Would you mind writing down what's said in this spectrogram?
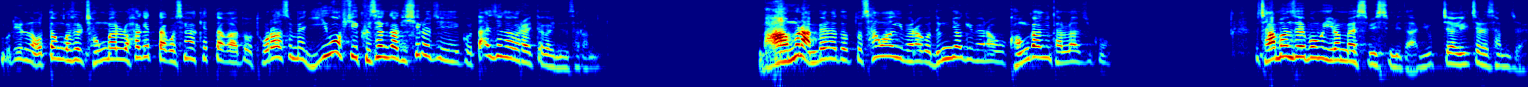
우리는 어떤 것을 정말로 하겠다고 생각했다가도 돌아서면 이유 없이 그 생각이 싫어지고 딴 생각을 할 때가 있는 사람들. 마음은 안 변해도 또 상황이 변하고 능력이 변하고 건강이 달라지고. 잠언서에 보면 이런 말씀이 있습니다. 6장 1절에 3절.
